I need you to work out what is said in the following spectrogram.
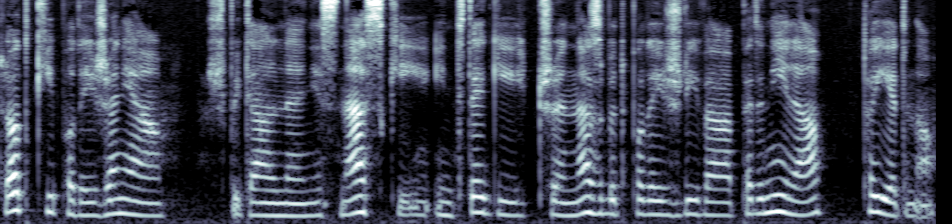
Plotki, podejrzenia, szpitalne niesnaski, intrygi czy nazbyt podejrzliwa pernila to jedno.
